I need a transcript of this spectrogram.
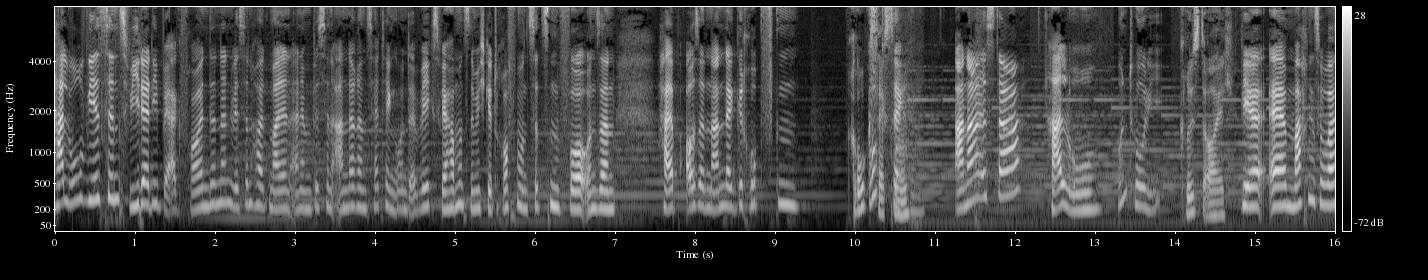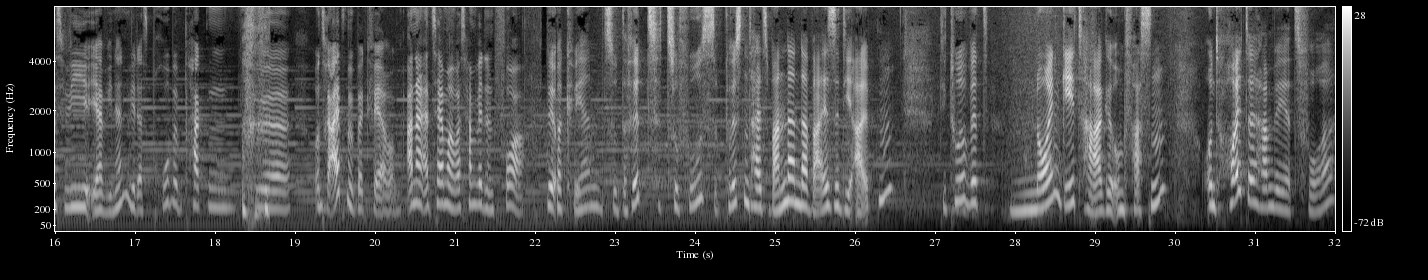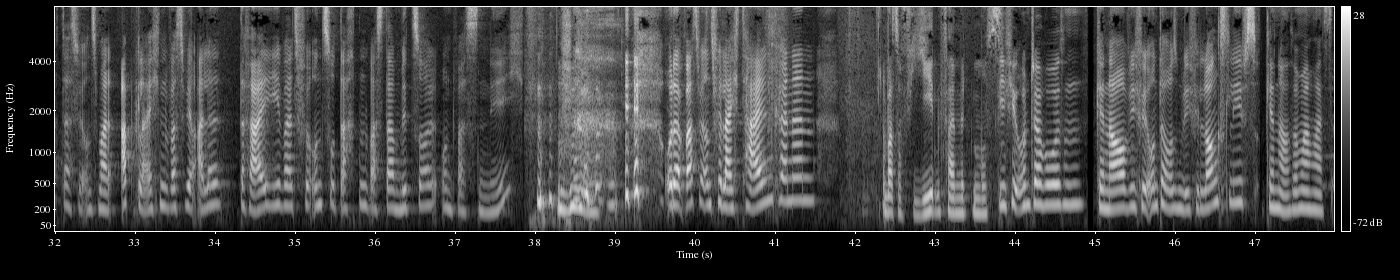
Hallo, wir sind's wieder, die Bergfreundinnen. Wir sind heute mal in einem bisschen anderen Setting unterwegs. Wir haben uns nämlich getroffen und sitzen vor unseren halb auseinandergerupften Rucksäcken. Rucksäcken. Anna ist da Hallo. und Toni. Grüßt euch. Wir äh, machen sowas wie, ja, wie nennen wir das? Probepacken für unsere Alpenüberquerung. Anna, erzähl mal, was haben wir denn vor? Wir überqueren zu dritt, zu Fuß, größtenteils wandernderweise die Alpen. Die Tour wird neun Gehtage umfassen. Und heute haben wir jetzt vor, dass wir uns mal abgleichen, was wir alle drei jeweils für uns so dachten, was da mit soll und was nicht. Oder was wir uns vielleicht teilen können. Was auf jeden Fall mit muss. Wie viel Unterhosen? Genau, wie viel Unterhosen, wie viel Longsleeves. Genau, so machen wir es.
